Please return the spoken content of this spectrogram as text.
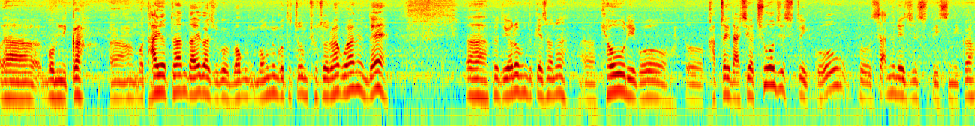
아, 뭡니까 아, 뭐 다이어트 한다 해가지고 먹, 먹는 것도 좀 조절을 하고 하는데 아, 그래도 여러분들께서는 아, 겨울이고 또 갑자기 날씨가 추워질 수도 있고 또 싸늘해질 수도 있으니까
